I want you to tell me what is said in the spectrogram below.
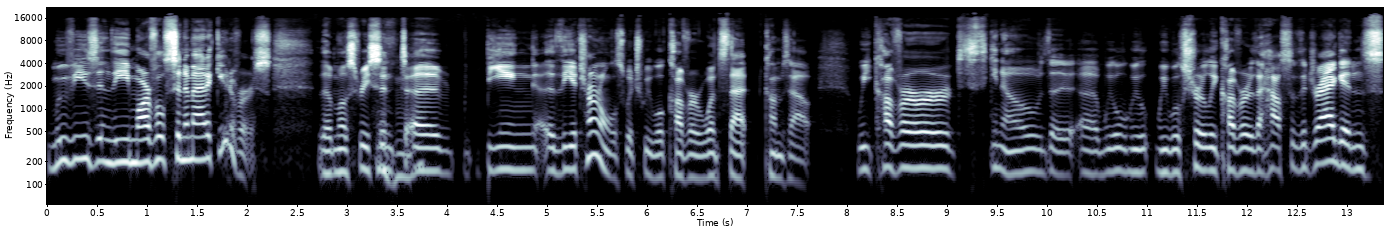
movies in the Marvel Cinematic Universe. The most recent uh, being the Eternals, which we will cover once that comes out. We covered, you know, the uh, we'll, we'll we will surely cover the House of the Dragons,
